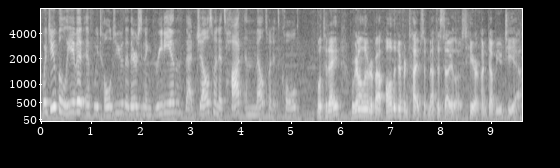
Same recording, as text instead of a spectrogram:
Would you believe it if we told you that there's an ingredient that gels when it's hot and melts when it's cold? Well, today we're going to learn about all the different types of methylcellulose here on WTF.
